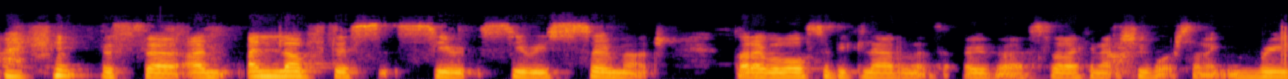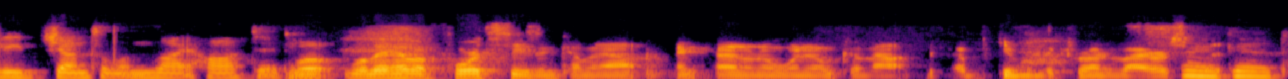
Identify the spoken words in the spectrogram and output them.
i think this uh, I, I love this ser- series so much but I will also be glad when it's over so that I can actually watch something really gentle and light-hearted. Well, well, they have a fourth season coming out. I don't know when it'll come out, uh, given the coronavirus. So but. good.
